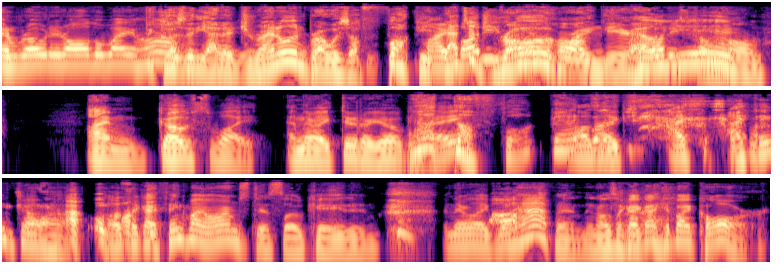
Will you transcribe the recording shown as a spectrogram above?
and rode it all the way home because of the adrenaline, bro, is a fucking. My that's a drug come right home. there. My Hell buddies yeah. come home. I'm ghost white, and they're like, "Dude, are you okay?" What the fuck, man? I was like, I, I think, uh, I Oh was like, I think my arm's dislocated, and they're like, "What happened?" And I was like, "I got hit by a car."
